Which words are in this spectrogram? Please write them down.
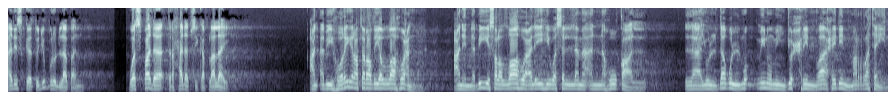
Hadis ke-78. Waspada terhadap sikap lalai. عن ابي هريره رضي الله عنه عن النبي صلى الله عليه وسلم انه قال لا يلدغ المؤمن من جحر واحد مرتين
